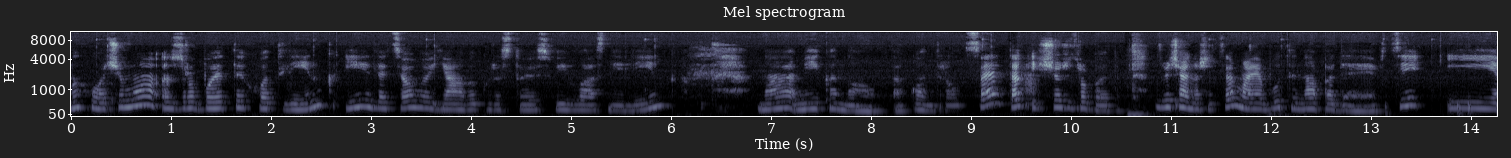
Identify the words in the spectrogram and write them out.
Ми хочемо зробити хотлінк, і для цього я використаю свій власний лінк на мій канал. Ctrl-C. Так, і що ж зробити? Звичайно, що це має бути на PDF-ці. І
